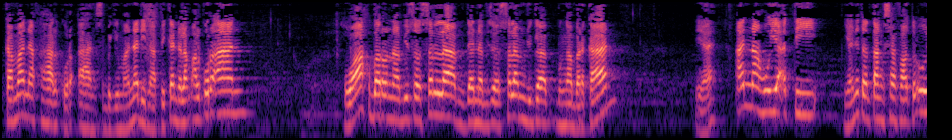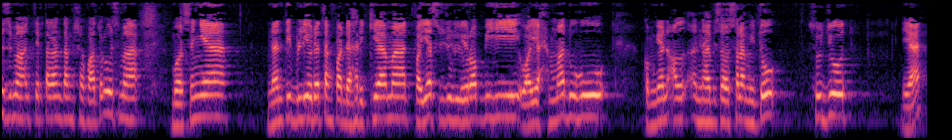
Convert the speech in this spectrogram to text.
Kama nafahal Quran, sebagaimana dinafikan dalam Al-Quran. Wa akhbaru Nabi SAW, dan Nabi SAW juga mengabarkan, ya, annahu ya'ti Ya ini tentang syafaatul uzma, ceritakan tentang syafaatul uzma. Bahwasanya nanti beliau datang pada hari kiamat, fayasjudu li rabbih wa yahmaduhu. Kemudian Nabi SAW itu sujud ya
